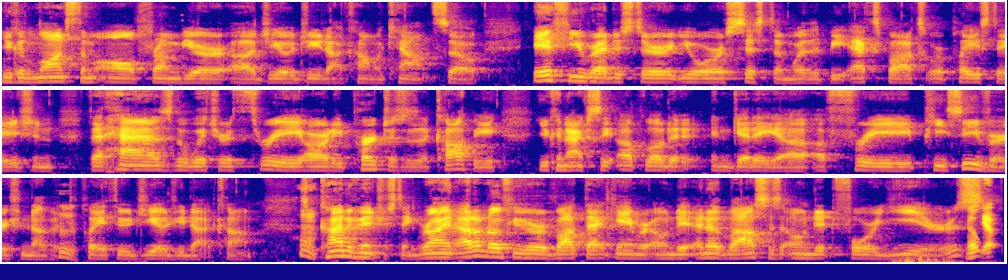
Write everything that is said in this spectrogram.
You can launch them all from your uh, GOG.com account. So if you register your system, whether it be Xbox or PlayStation, that has The Witcher 3 already purchased as a copy, you can actually upload it and get a, uh, a free PC version of it to play through GOG.com. So kind of interesting. Ryan, I don't know if you've ever bought that game or owned it. I know Laos has owned it for years. Nope. Yep.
